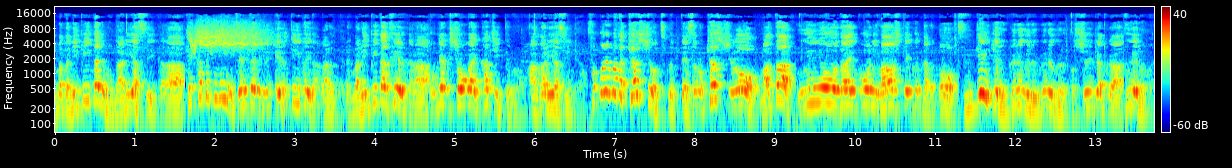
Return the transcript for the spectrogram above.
またリピーターにもなりやすいから結果的に全体的に LTV が上がるんだよね。まあリピーター増えるから顧客生涯価値っていうものが上がりやすいんだよ。そこでまたキャッシュを作ってそのキャッシュをまた運用代行に回していくってなるとすっげえいけるぐるぐるぐるぐると集客が増えるのよね。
